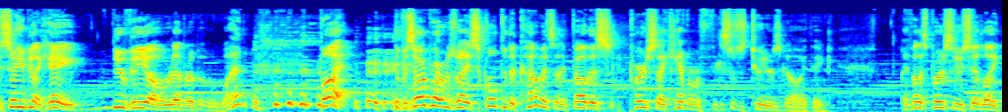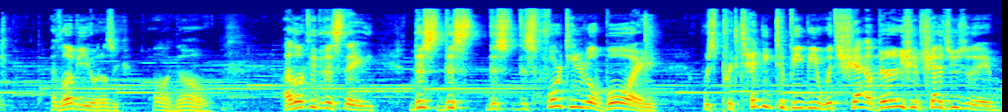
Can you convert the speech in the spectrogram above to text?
So he'd be like, hey, new video or whatever. What? But the bizarre part was when I scrolled through the comments and I found this person, I can't remember, this was two years ago, I think. I found this person who said, like, I love you, and I was like, oh no. I looked into this thing. This, this, this, this 14 year old boy was pretending to be me with Shad, a variation of Shad's username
